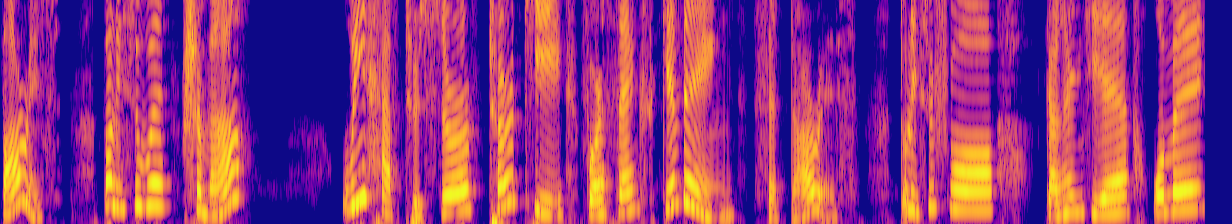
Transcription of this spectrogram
Boris. 鲍里斯问：“什么？” We have to serve turkey for Thanksgiving," said Doris. 多丽丝说：“感恩节我们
